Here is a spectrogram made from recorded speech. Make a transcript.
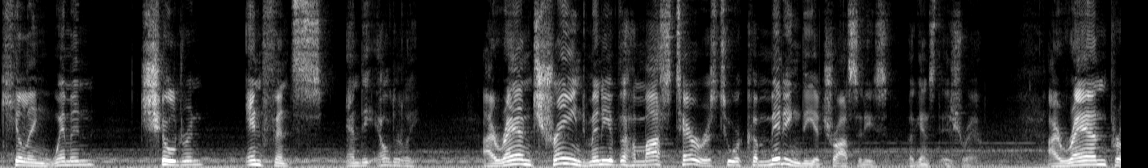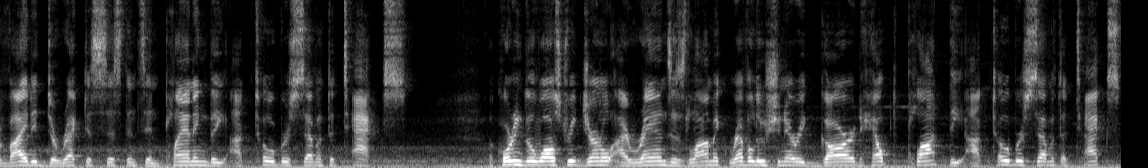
killing women, children, infants, and the elderly. Iran trained many of the Hamas terrorists who were committing the atrocities against Israel. Iran provided direct assistance in planning the October 7th attacks. According to the Wall Street Journal, Iran's Islamic Revolutionary Guard helped plot the October 7th attacks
